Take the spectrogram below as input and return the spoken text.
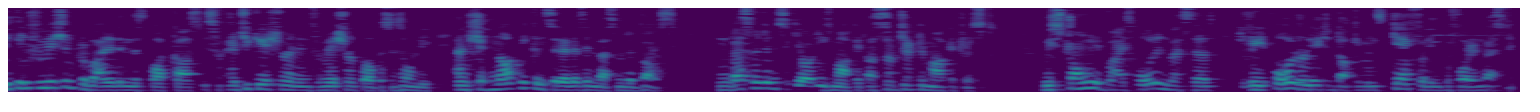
The information provided in this podcast is for educational and informational purposes only and should not be considered as investment advice. Investment in securities market are subject to market risk. We strongly advise all investors to read all related documents carefully before investing.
